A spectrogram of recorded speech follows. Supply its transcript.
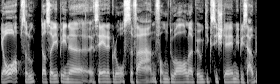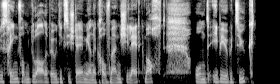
Ja, absolut. Also ich bin ein sehr grosser Fan vom dualen Bildungssystem. Ich bin selber ein Kind vom dualen Bildungssystem. Ich habe eine kaufmännische Lehre gemacht und ich bin überzeugt,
